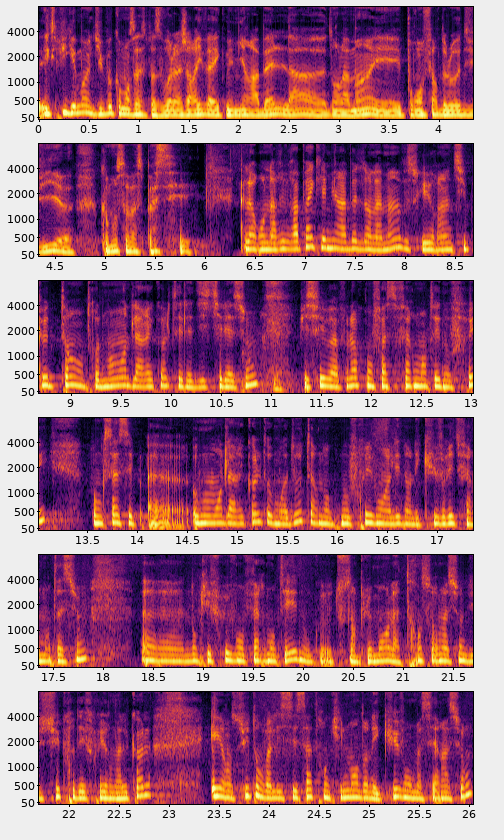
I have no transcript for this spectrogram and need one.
Expliquez-moi un petit peu comment ça se passe. Voilà, j'arrive avec mes mirabelles là euh, dans la main et pour en faire de l'eau de vie, euh, comment ça va se passer? Alors on n'arrivera pas avec les mirabelles dans la main parce qu'il y aura un petit peu de temps entre le moment de la récolte et la distillation, puisqu'il va falloir qu'on fasse fermenter nos fruits. Donc ça c'est euh, au moment de la récolte au mois d'août. Hein, donc nos fruits vont aller dans les cuveries de fermentation. Euh, donc les fruits vont fermenter, donc tout simplement la transformation du sucre des fruits en alcool. Et ensuite, on va laisser ça tranquillement dans les cuves en macération.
